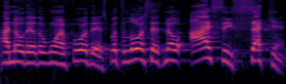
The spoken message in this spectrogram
I know they're the one for this. But the Lord says, no, I see second.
